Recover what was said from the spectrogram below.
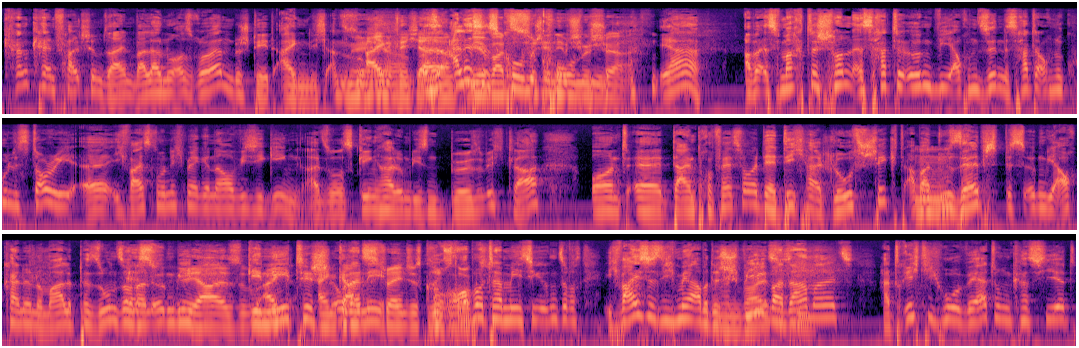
kann kein Fallschirm sein, weil er nur aus Röhren besteht eigentlich. Also Nee, so, eigentlich, also ja. alles Mir ist komisch zu in dem komisch, Spiel. ja. ja, aber es machte schon, es hatte irgendwie auch einen Sinn, es hatte auch eine coole Story. Äh, ich weiß nur nicht mehr genau, wie sie ging. Also es ging halt um diesen Bösewicht, klar, und äh, dein Professor, der dich halt losschickt, aber du selbst bist irgendwie auch keine normale Person, sondern Es- irgendwie ja, also ein- genetisch ein oder ganz nee, stranges so robotermäßig irgend sowas. Ich weiß es nicht mehr, aber das Man Spiel war es nicht. damals, hat richtig hohe Wertungen kassiert,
